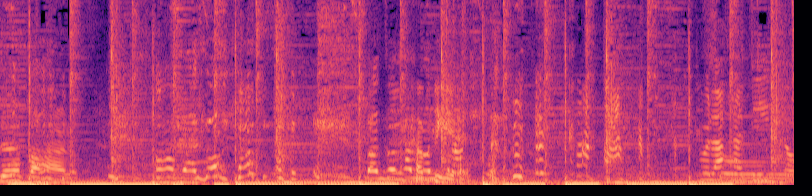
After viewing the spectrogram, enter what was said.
ganda ng pangarap. Oo, bago ka bago ka mag Wala ka dito.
